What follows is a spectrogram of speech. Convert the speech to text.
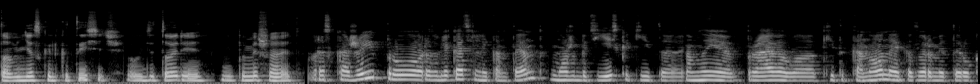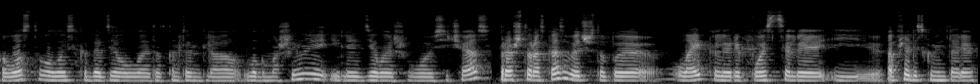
там несколько тысяч аудитории не помешает. Расскажи про развлекательный контент. Может быть, есть какие-то основные правила, какие-то каноны, которыми ты руководствовалась, когда делала этот контент для логомашины или делаешь его сейчас? Про что рассказывать, чтобы лайкали, репостили и общались в комментариях?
